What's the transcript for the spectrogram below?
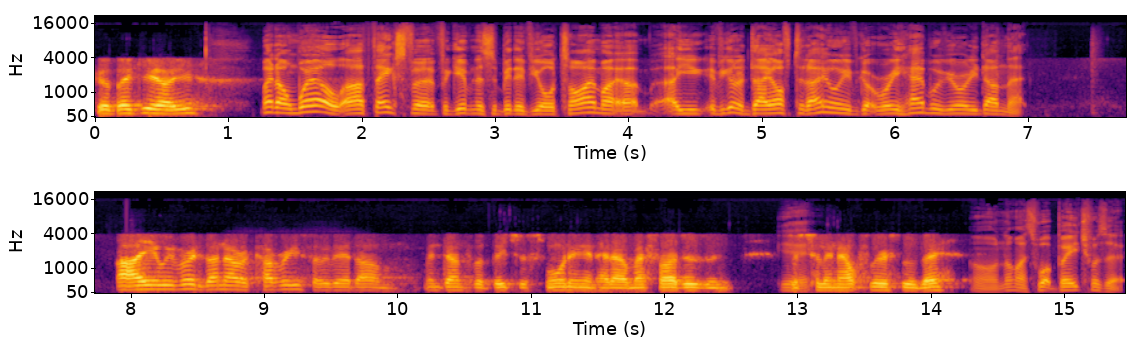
Good, thank you. How are you? Mate, I'm well. Uh, thanks for, for giving us a bit of your time. Uh, are you, have you got a day off today, or you've got rehab, or have you already done that? Uh, yeah, we've already done our recovery. So we had um, went down to the beach this morning and had our massages and yeah. just chilling out for the rest of the day. Oh, nice. What beach was it?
